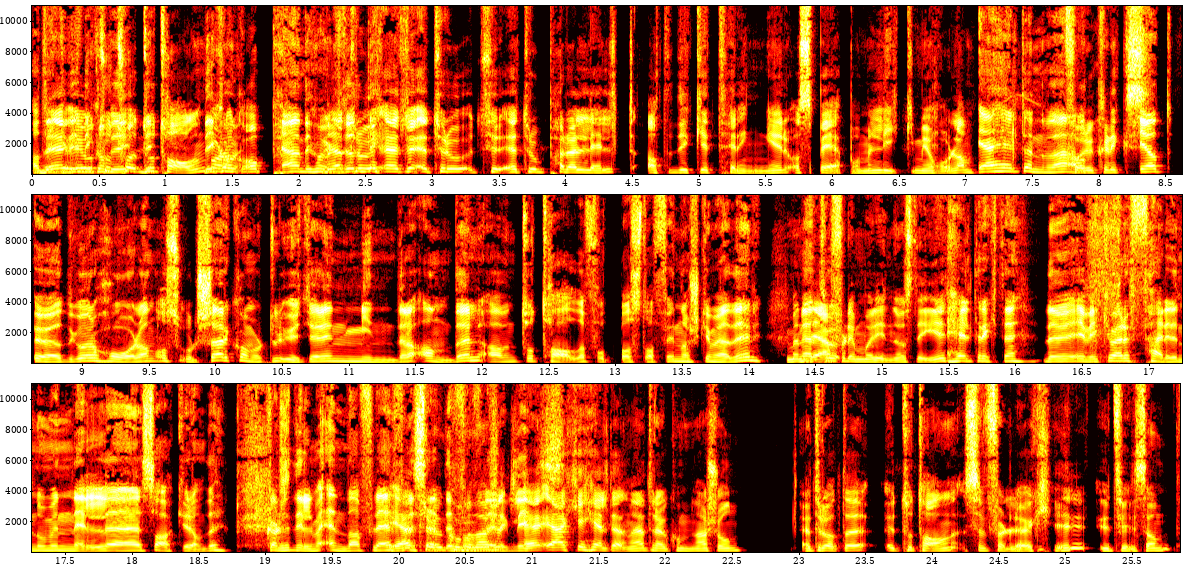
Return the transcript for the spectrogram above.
Det, de, jo de de- totalen de går nok opp. Ja, men jeg tror, jeg, jeg, tror, jeg tror parallelt at de ikke trenger å spe på med like mye Haaland. Jeg er helt enig med deg For at, kliks. i at Ødegaard, Haaland og Solskjær kommer til å utgjøre en mindre andel av den totale fotballstoffet i norske medier. Men det jeg er tror- fordi Mourinho stiger. Helt riktig. Det vil ikke være færre nominelle saker om det. Kanskje til og med enda flere. tror jeg er ikke helt enig, men jeg tror det er en kombinasjon. Jeg tror at det, totalen selvfølgelig øker, utvilsomt,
